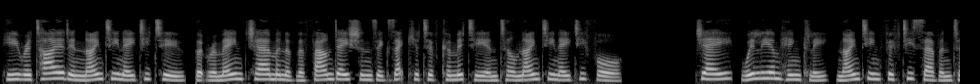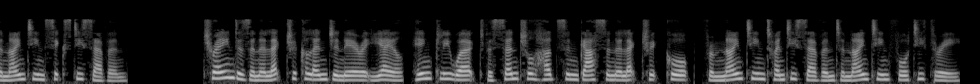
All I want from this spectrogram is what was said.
He retired in 1982, but remained chairman of the Foundation's executive committee until 1984. J. William Hinckley, 1957–1967. Trained as an electrical engineer at Yale, Hinckley worked for Central Hudson Gas and Electric Corp. from 1927 to 1943.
